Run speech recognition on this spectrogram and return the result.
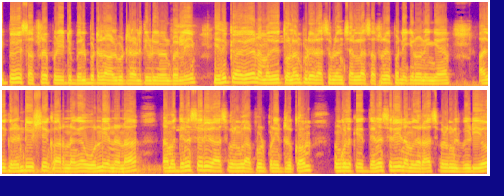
இப்போவே சப்ஸ்கிரைப் பண்ணிட்டு பெல் பட்டன் ஆல் பட்டன் அழுத்தி விடுங்க நண்பர்களே. எதுக்காக நமது துலாம் டுடே ராசிபலன் சேனலை சப்ஸ்கிரைப் பண்ணிக்கணும் நீங்கள் அதுக்கு ரெண்டு விஷயம் காரணங்க. ஒன்று என்னென்னா நம்ம தினசரி ராசிபலன்களை அப்லோட் பண்ணிட்டு இருக்கோம். உங்களுக்கு தினசரி நமது ராசிபலன்கள் வீடியோ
